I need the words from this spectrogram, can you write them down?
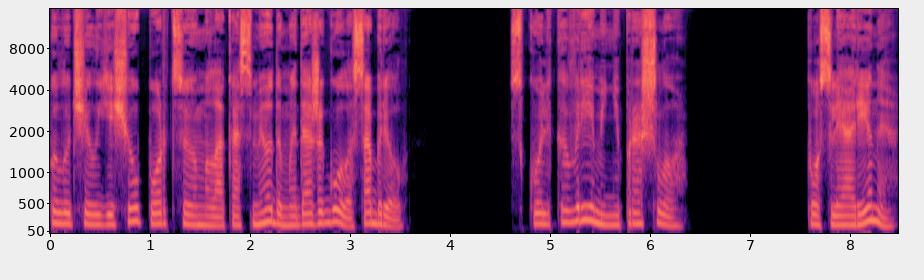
Получил еще порцию молока с медом и даже голос обрел. Сколько времени прошло? После арены?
